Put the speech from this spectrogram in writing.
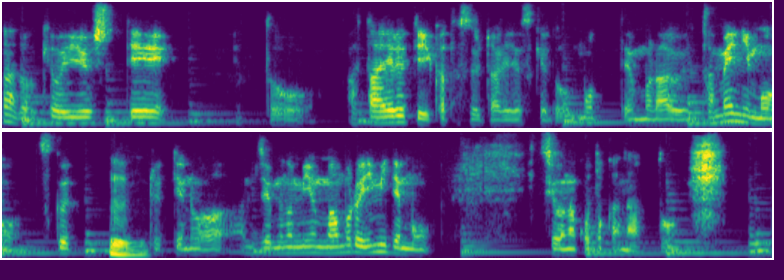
など共有して、えっと、与えるって言い方するとあれですけど、持ってもらうためにも作うん。るっていうのは、自分の身を守る意味でも必要なことかなとうんうん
